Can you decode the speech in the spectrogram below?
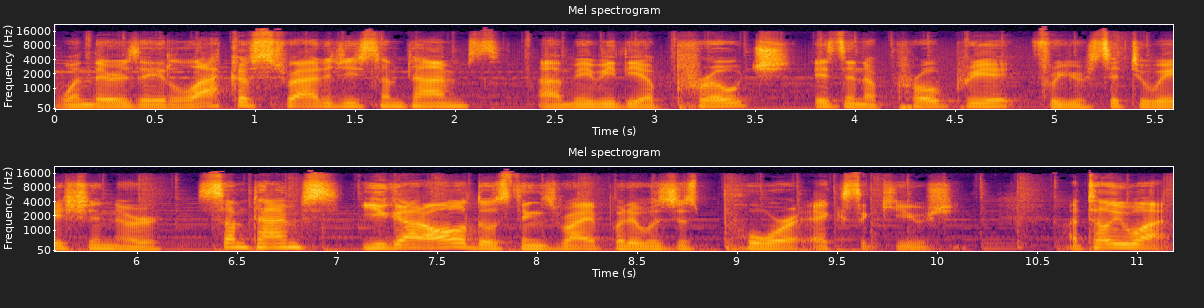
when there is a lack of strategy sometimes. Uh, maybe the approach isn't appropriate for your situation, or sometimes you got all of those things right, but it was just poor execution. I'll tell you what,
